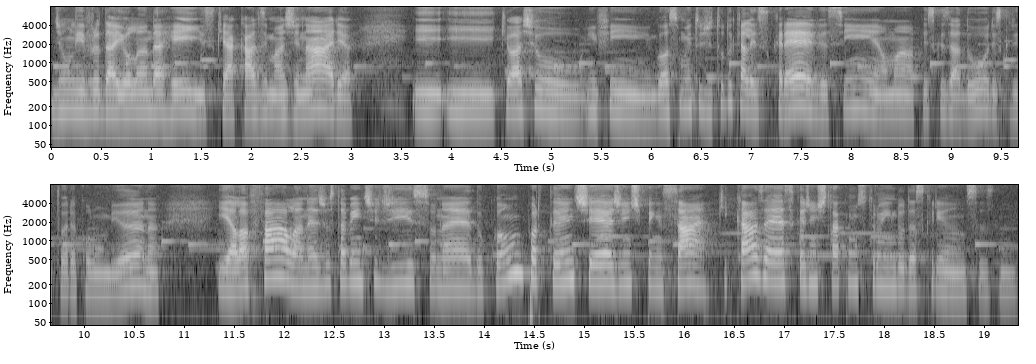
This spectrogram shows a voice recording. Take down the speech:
de um livro da Yolanda Reis, que é A Casa Imaginária, e, e, que eu acho, enfim, gosto muito de tudo que ela escreve, assim, é uma pesquisadora, escritora colombiana, e ela fala, né, justamente disso, né, do quão importante é a gente pensar que casa é essa que a gente está construindo das crianças, né?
